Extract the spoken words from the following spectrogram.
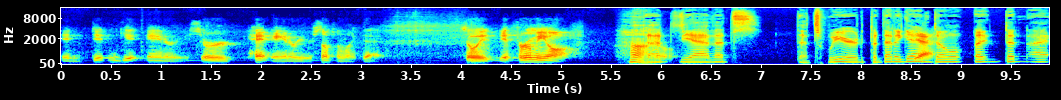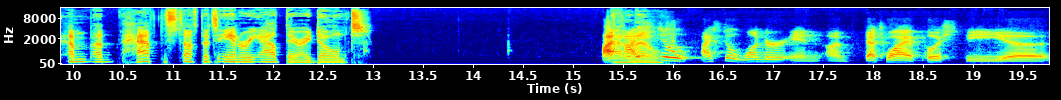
and didn't get aneries or het anery or something like that. So it, it threw me off. Huh? That's yeah, that's that's weird. But then again, Yeah. don't I, that I, I'm, I'm half the stuff that's anery out there. I don't. I, I don't I, know. still I still wonder, and I'm that's why I pushed the uh,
